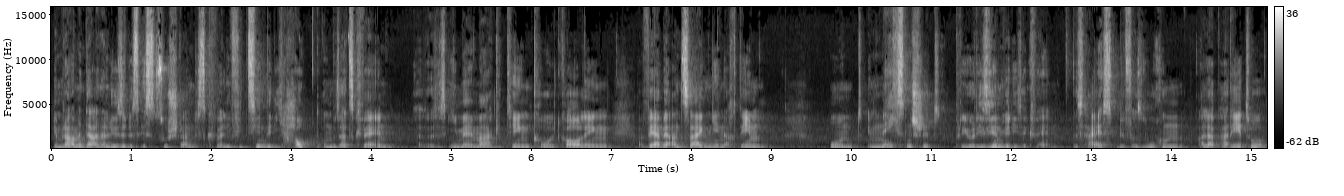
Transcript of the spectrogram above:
Im Rahmen der Analyse des Ist-Zustandes qualifizieren wir die Hauptumsatzquellen, also es ist E-Mail-Marketing, Cold Calling, Werbeanzeigen, je nachdem. Und im nächsten Schritt priorisieren wir diese Quellen. Das heißt, wir versuchen à la Pareto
